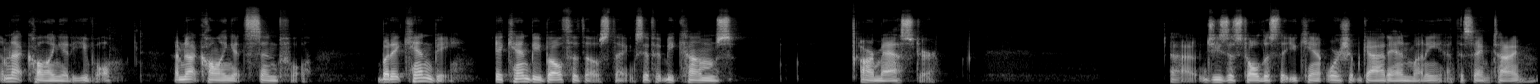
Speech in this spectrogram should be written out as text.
I'm not calling it evil, I'm not calling it sinful, but it can be. It can be both of those things if it becomes our master. Uh, Jesus told us that you can't worship God and money at the same time.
